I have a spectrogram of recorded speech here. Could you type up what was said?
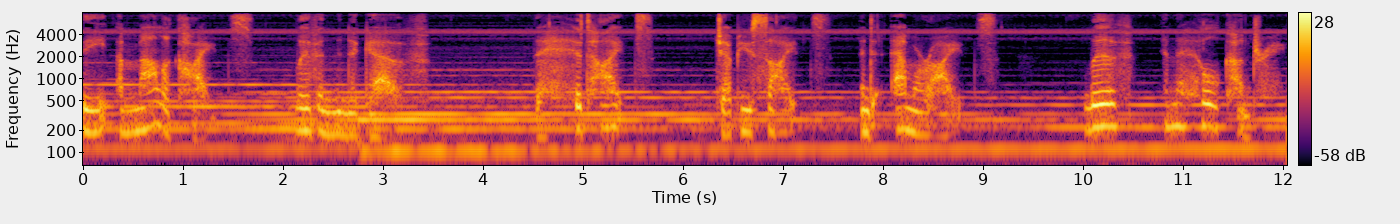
The Amalekites live in the Negev. The Hittites, Jebusites, and Amorites live in the hill country.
